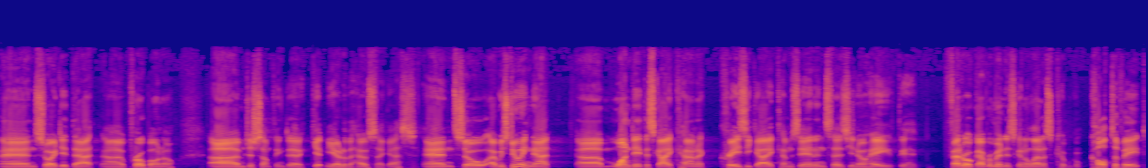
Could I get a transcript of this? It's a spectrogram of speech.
And so I did that uh, pro bono, um, just something to get me out of the house, I guess. And so I was doing that. Um, one day, this guy, kind of crazy guy, comes in and says, you know, hey, the federal government is going to let us cultivate,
